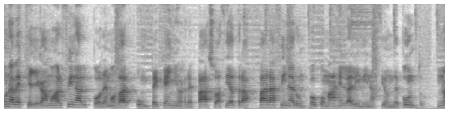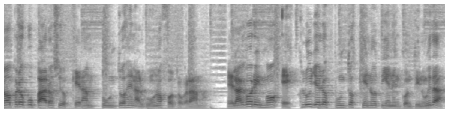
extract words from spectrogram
Una vez que llegamos al final, podemos dar un pequeño repaso hacia atrás para afinar un poco más en la eliminación de puntos. No preocuparos si os quedan puntos en algunos fotogramas. El algoritmo excluye los puntos que no tienen continuidad,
